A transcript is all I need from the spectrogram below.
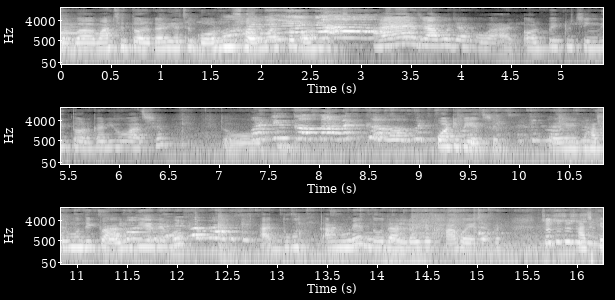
বাবা মাছের তরকারি আছে গরম সবে মাত্র গরম। হ্যাঁ যাব যাব। আর অল্প একটু চিংড়ির তরকারিও আছে। তো পটি পেয়েছে। ভাতের মধ্যে একটু আলু দিয়ে দেবো। আর দুধ আনবে, দুধ আনলে ওই যে খাওয়া হয়ে যাবে। আজকে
